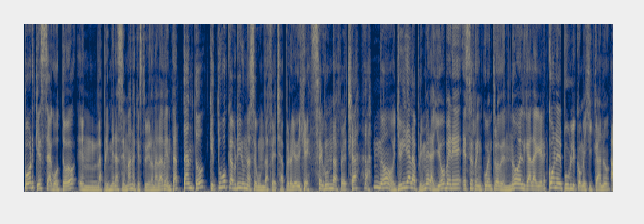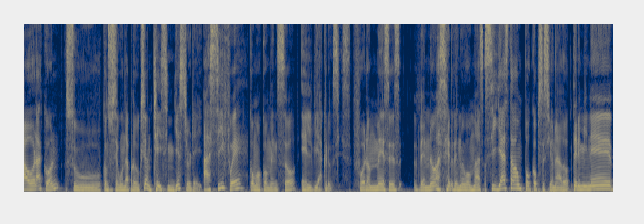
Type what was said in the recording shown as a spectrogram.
porque se agotó en la primera semana que estuvieron a la venta, tanto que tuvo que abrir una segunda fecha. Pero yo dije, ¿segunda fecha? no, yo iré a la primera. Yo veré ese reencuentro de Noel Gallagher con el público mexicano, ahora con su, con su segunda producción, Chasing Yesterday. Así fue como comenzó el Via Crucis. Fueron meses de no hacer de nuevo más, si ya estaba un poco obsesionado, terminé,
